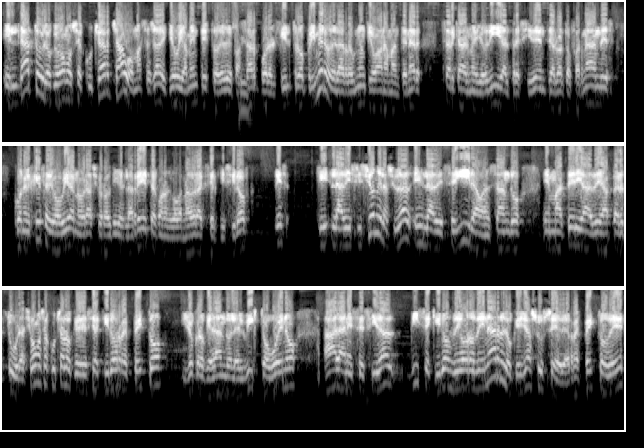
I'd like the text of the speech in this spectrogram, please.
El dato de lo que vamos a escuchar, Chavo, más allá de que obviamente esto debe pasar por el filtro, primero de la reunión que van a mantener cerca del mediodía el presidente Alberto Fernández, con el jefe de gobierno Horacio Rodríguez Larreta, con el gobernador Axel Kicillof, es que la decisión de la ciudad es la de seguir avanzando en materia de apertura. Si vamos a escuchar lo que decía Quiroz respecto, y yo creo que dándole el visto bueno, a la necesidad, dice Quiroz, de ordenar lo que ya sucede respecto de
